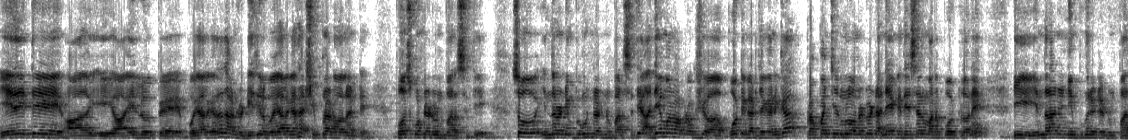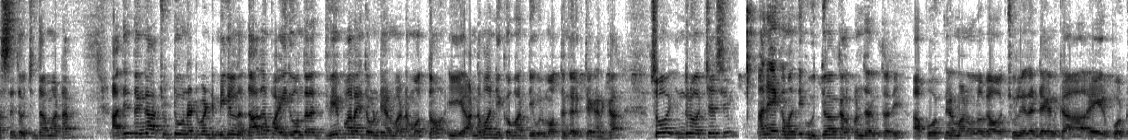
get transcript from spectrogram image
ఏదైతే ఈ ఆయిల్ పే- పోయాలి కదా దాంట్లో డీజిల్ పోయాలి కదా షిప్ నడవాలంటే పోసుకుంటున్నటువంటి పరిస్థితి. సో ఇందులో నింపుకుంటున్నటువంటి పరిస్థితి. అదే మనం అక్కడ ఒక పోర్టు కడితే కనుక ప్రపంచంలో ఉన్నటువంటి అనేక దేశాలు మన పోర్టులోనే ఈ ఇంధనాన్ని నింపుకునేటటువంటి పరిస్థితి వచ్చిందన్నమాట. అదేవిధంగా చుట్టూ ఉన్నటువంటి మిగిలిన దాదాపు ఐదు వందల ద్వీపాలు అయితే ఉంటాయి అనమాట మొత్తం. ఈ అండమాన్ నికోబార్ దీవులు మొత్తం కలిపితే కనుక. సో ఇందులో వచ్చేసి అనేక మందికి ఉద్యోగ కల్పన జరుగుతుంది. ఆ పోర్ట్ నిర్మాణంలో కావచ్చు లేదంటే కనుక ఎయిర్పోర్ట్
